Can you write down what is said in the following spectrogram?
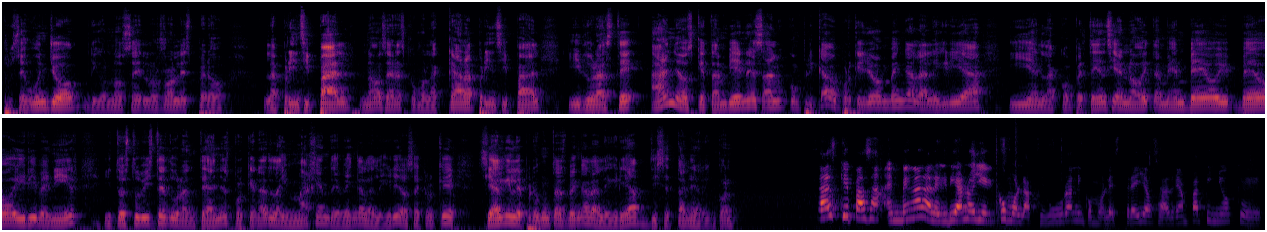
pues, según yo, digo, no sé los roles, pero la principal, ¿no? O sea, eres como la cara principal y duraste años, que también es algo complicado, porque yo en Venga la Alegría y en la competencia en hoy también veo, veo ir y venir, y tú estuviste durante años porque eras la imagen de Venga la Alegría, o sea, creo que si a alguien le preguntas Venga la Alegría, dice Tania Rincón. ¿Sabes qué pasa? En Venga la Alegría no llegué como la figura ni como la estrella, o sea, Adrián Patiño, que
